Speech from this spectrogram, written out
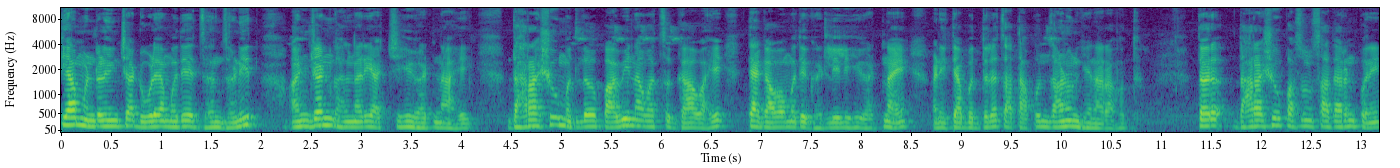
त्या मंडळींच्या डोळ्यामध्ये झणझणीत अंजन घालणारी आजची ही घटना आहे. धाराशिवमधलं बावी नावाचं गाव आहे त्या गावामध्ये घडलेली ही घटना आहे आणि त्याबद्दलच आता आपण जाणून घेणार आहोत. तर धाराशिवपासून साधारणपणे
